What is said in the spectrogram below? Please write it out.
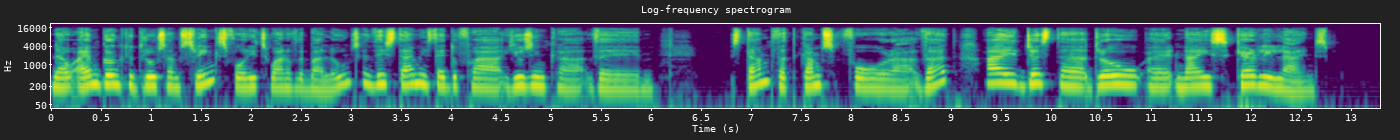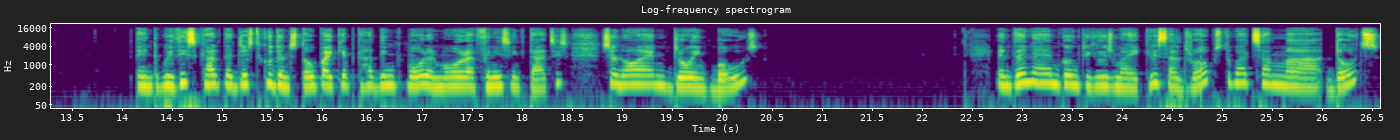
Now I am going to draw some strings for each one of the balloons and this time instead of uh, using uh, the stamp that comes for uh, that, I just uh, draw uh, nice curly lines. And with this card I just couldn't stop, I kept adding more and more uh, finishing touches, so now I'm drawing bows. And then I am going to use my crystal drops to add some dots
